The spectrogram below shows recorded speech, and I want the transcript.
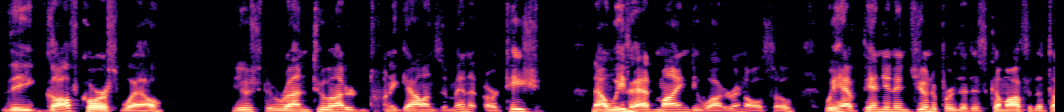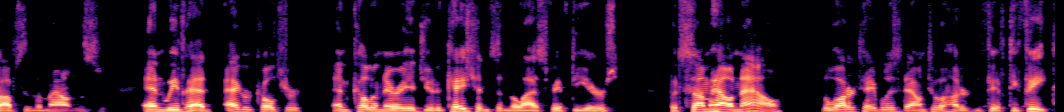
The golf course well used to run 220 gallons a minute artesian. Now mm-hmm. we've had mine dewatering also. We have pinyon and juniper that has come off of the tops of the mountains, and we've had agriculture and culinary adjudications in the last 50 years. But somehow now the water table is down to 150 feet,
